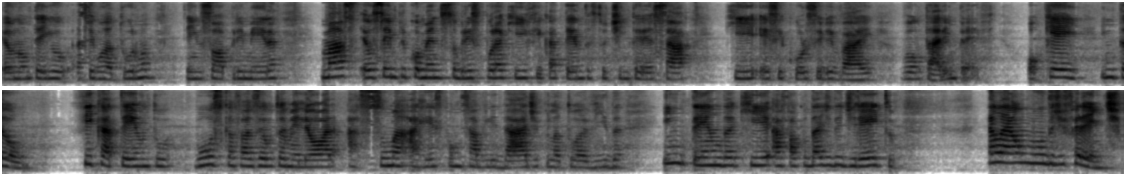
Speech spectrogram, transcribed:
eu não tenho a segunda turma, tenho só a primeira. Mas eu sempre comento sobre isso por aqui, fica atenta se tu te interessar que esse curso ele vai voltar em breve. Ok? Então, fica atento, busca fazer o teu melhor, assuma a responsabilidade pela tua vida, entenda que a faculdade de direito ela é um mundo diferente.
